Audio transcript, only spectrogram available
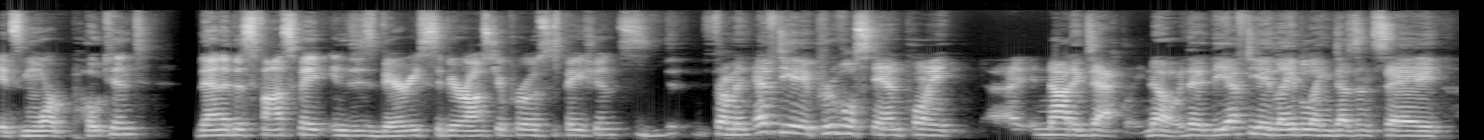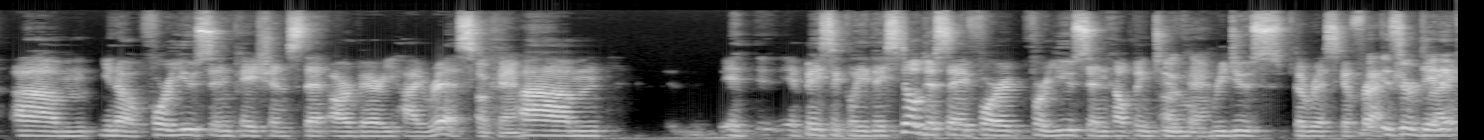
it's more potent than a bisphosphate in these very severe osteoporosis patients? From an FDA approval standpoint, uh, not exactly. No, the, the FDA labeling doesn't say, um, you know, for use in patients that are very high risk. Okay. Um, it, it, basically they still just say for for use in helping to Okay. reduce the risk of fracture. Is there data right?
